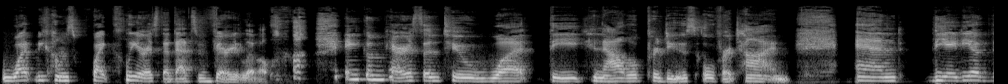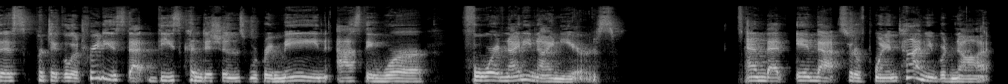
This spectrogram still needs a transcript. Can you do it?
what becomes quite clear is that that's very little in comparison to what the canal will produce over time. And the idea of this particular treaty is that these conditions would remain as they were for 99 years. And that in that sort of point in time, you would not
